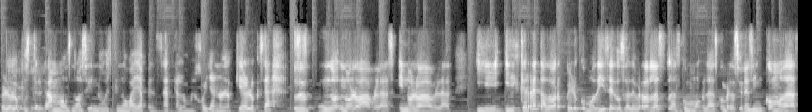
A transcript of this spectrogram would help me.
pero lo postergamos, ¿no? Así, no, es que no vaya a pensar que a lo mejor ya no lo quiero, lo que sea. Entonces, no, no lo hablas y no lo hablas. Y, y, qué retador, pero como dices, o sea, de verdad las, las, como, las conversaciones incómodas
